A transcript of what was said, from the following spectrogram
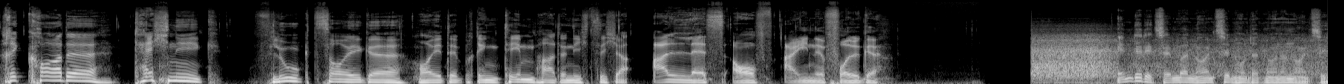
Rekorde, Technik, Flugzeuge. Heute bringt Themenpate nicht sicher alles auf eine Folge. Ende Dezember 1999.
